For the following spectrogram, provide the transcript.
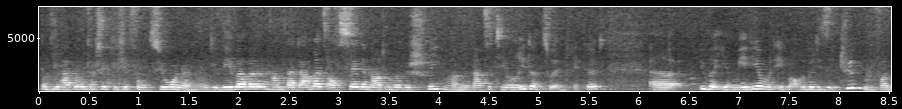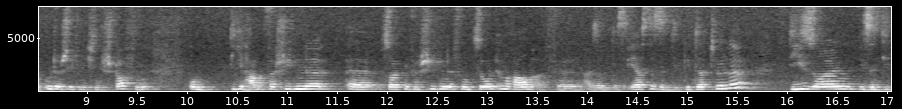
Und die hatten unterschiedliche Funktionen. Und die Weberinnen haben da damals auch sehr genau darüber geschrieben, haben eine ganze Theorie dazu entwickelt, äh, über ihr Medium und eben auch über diese Typen von unterschiedlichen Stoffen. Und die haben verschiedene, äh, sollten verschiedene Funktionen im Raum erfüllen. Also das erste sind die Gittertülle. Die sollen, die sind die,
